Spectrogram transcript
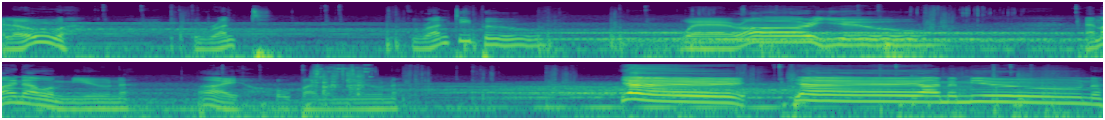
Hello? Grunt. Grunty poo. Where are you? Am I now immune? I hope I'm immune. Yay! Yay! I'm immune!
